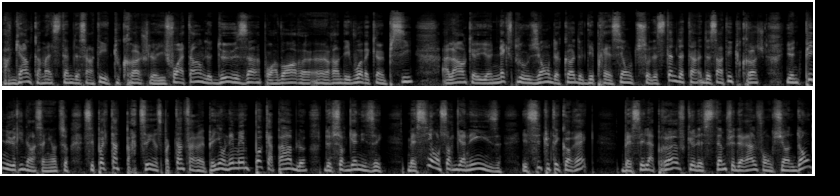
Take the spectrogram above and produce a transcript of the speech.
ah, regarde comment le système de santé est tout croche. Il faut attendre deux ans pour avoir euh, un rendez-vous avec un psy, alors qu'il y a une explosion de cas de dépression, tout ça. Le système de, de santé est tout croche. Il y a une pénurie d'enseignants, tout ça. C'est pas le temps de partir, c'est pas de faire un pays. On n'est même pas capable de s'organiser. Mais si on s'organise et si tout est correct, ben c'est la preuve que le système fédéral fonctionne. Donc,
